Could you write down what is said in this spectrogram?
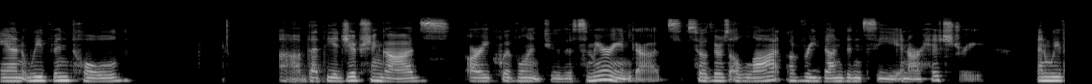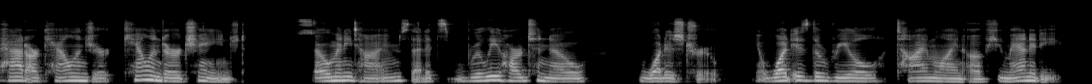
And we've been told uh, that the Egyptian gods are equivalent to the Sumerian gods. So there's a lot of redundancy in our history and we've had our calendar calendar changed so many times that it's really hard to know what is true. You know, what is the real timeline of humanity?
